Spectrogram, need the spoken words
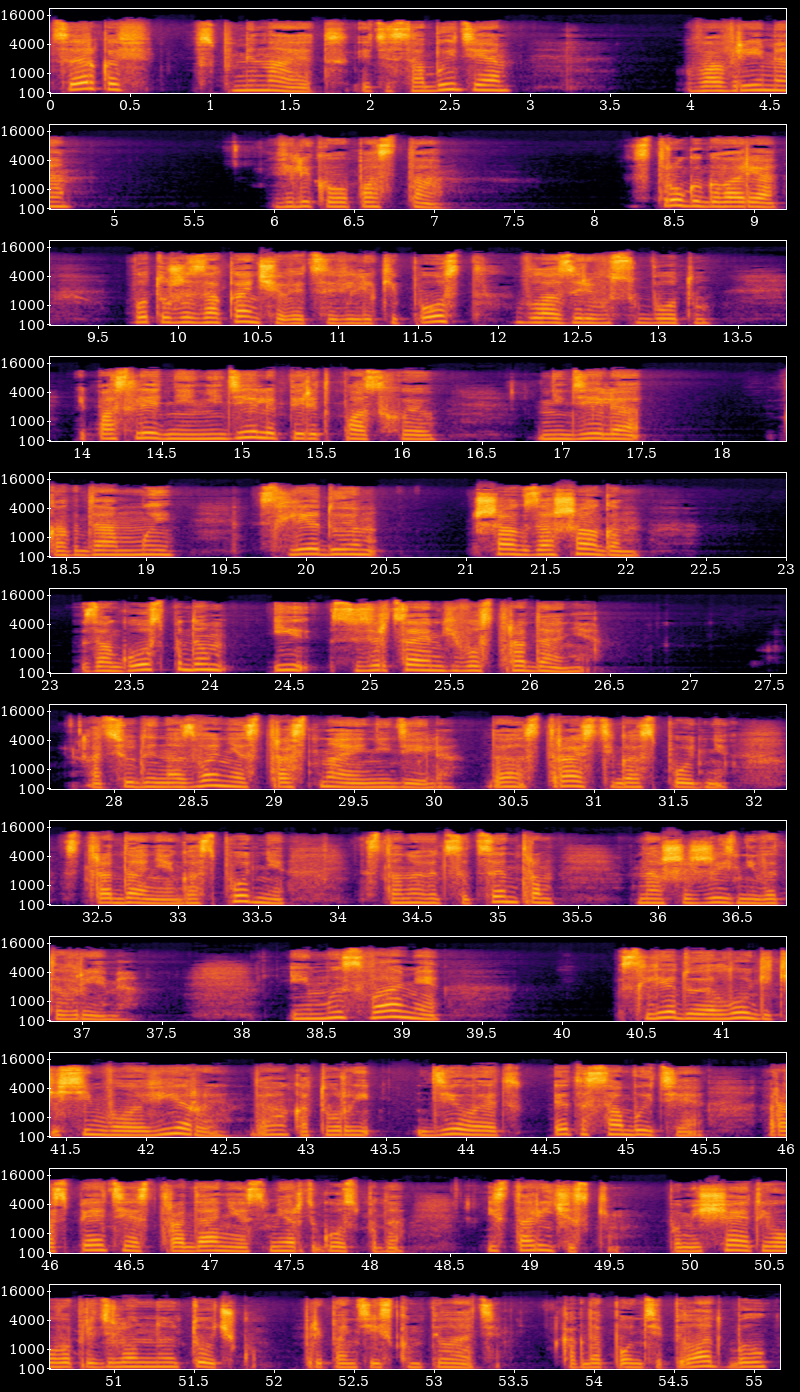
Церковь вспоминает эти события во время Великого Поста. Строго говоря, вот уже заканчивается Великий пост в Лазареву субботу, и последняя неделя перед Пасхою, неделя, когда мы следуем шаг за шагом за Господом и созерцаем Его страдания. Отсюда и название «Страстная неделя». Да? Страсти Господни, страдания Господни становятся центром нашей жизни в это время. И мы с вами, следуя логике символа веры, да, который делает это событие, распятие, страдание, смерть Господа – историческим, помещает его в определенную точку при Понтийском Пилате, когда Понтий Пилат был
